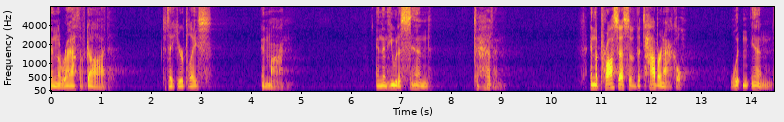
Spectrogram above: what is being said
in the wrath of God to take your place and mine and then he would ascend to heaven. And the process of the tabernacle wouldn't end.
